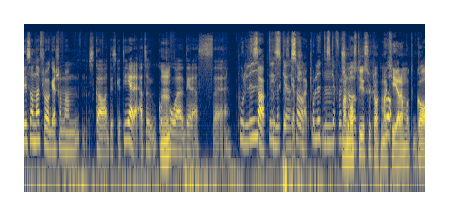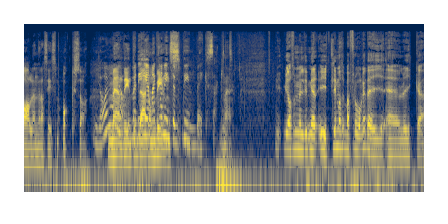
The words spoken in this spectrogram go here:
Det är sådana frågor som man ska diskutera, alltså gå Mm. på deras eh, Politiska, Sakpolitiska förslag. sakpolitiska Mm. förslag. Man måste ju såklart markera mot galen rasism också. ja, ja, men ja. det är inte men det där ena de kan vinns. Inte, det är inte exakt. Nej. Jag som är lite mer ytlig måste bara fråga dig eh, Ulrika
